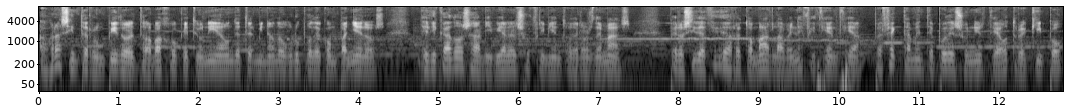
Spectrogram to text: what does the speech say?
habrás interrumpido el trabajo que te unía a un determinado grupo de compañeros dedicados a aliviar el sufrimiento de los demás, pero si decides retomar la beneficencia, perfectamente puedes unirte a otro equipo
